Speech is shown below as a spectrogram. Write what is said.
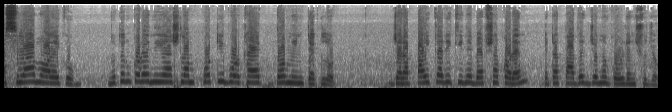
আসসালামু আলাইকুম। নতুন করে নিয়ে আসলাম কোটি বোরখা একদম ইনটেক লোড। যারা পাইকারি কিনে ব্যবসা করেন, এটা তাদের জন্য গোল্ডেন সুযোগ।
